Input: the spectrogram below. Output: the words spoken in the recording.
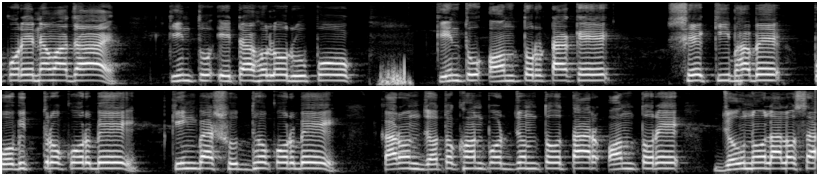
করে নেওয়া যায়। কিন্তু এটা হলো রূপক। কিন্তু অন্তরটাকে সে কীভাবে পবিত্র করবে কিংবা শুদ্ধ করবে? কারণ যতক্ষণ পর্যন্ত তার অন্তরে যৌন লালসা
